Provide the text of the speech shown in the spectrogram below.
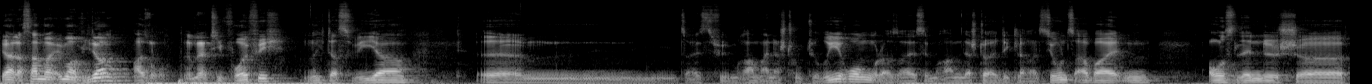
Ja, das haben wir immer wieder, also relativ häufig, nicht, dass wir, ähm, sei es im Rahmen einer Strukturierung oder sei es im Rahmen der Steuerdeklarationsarbeiten, ausländische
